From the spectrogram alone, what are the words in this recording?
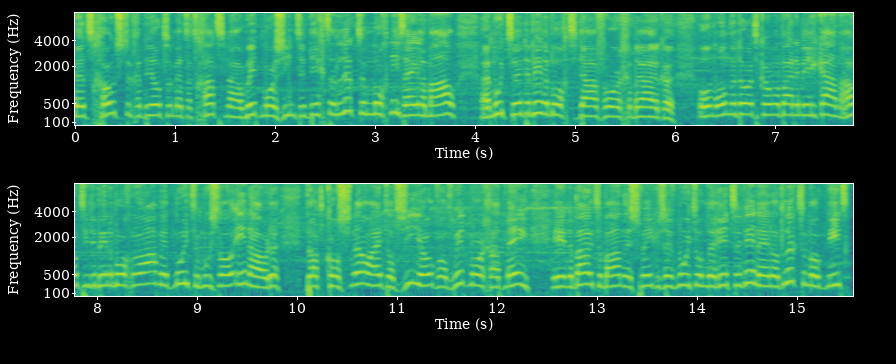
het grootste gedeelte met het gat naar Whitmore zien te dichten. Lukt hem nog niet helemaal. Hij moet eh, de binnenbocht daarvoor gebruiken. Om onderdoor te komen bij de Amerikaan. Houdt hij de binnenbocht oh, met moeite. Moest wel inhouden. Dat kost snelheid. Dat zie je ook. Want Whitmore gaat mee in de buitenbaan. En Smekens heeft moeite om de rit te winnen. En dat lukt hem ook niet. 34-36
